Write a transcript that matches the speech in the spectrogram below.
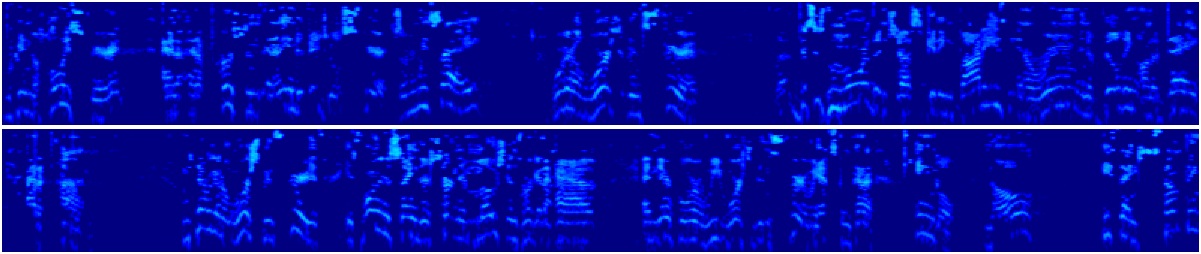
between the Holy Spirit and a, and a person and an individual spirit. So when we say we're going to worship in spirit, uh, this is more than just getting bodies in a room, in a building on a day at a time. Say we're going to worship in spirit. It's more than saying there's certain emotions we're going to have, and therefore we worship in spirit. We have some kind of tingle. No. He's saying something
